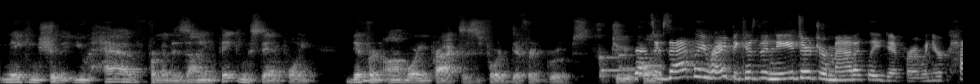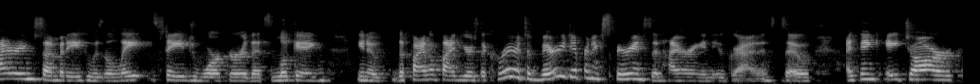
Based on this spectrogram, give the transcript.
making sure that you have, from a design thinking standpoint, different onboarding practices for different groups. That's point. exactly right, because the needs are dramatically different. When you're hiring somebody who is a late stage worker that's looking, you know, the final five years of the career, it's a very different experience than hiring a new grad. And so I think HR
